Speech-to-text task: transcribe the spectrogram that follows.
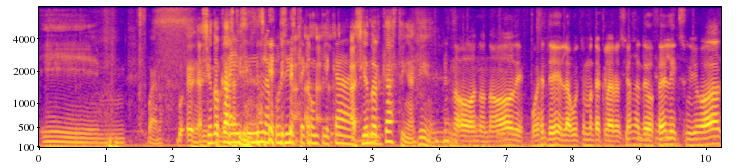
Eh, bueno, eh, haciendo Ahí casting. sí nos la pusiste complicada. Haciendo el casting aquí. No, no, no. Después de las últimas declaraciones de Félix Ulloa,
